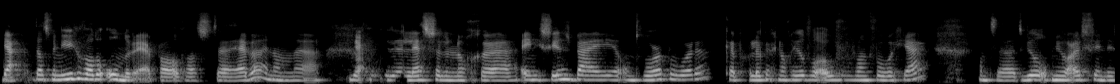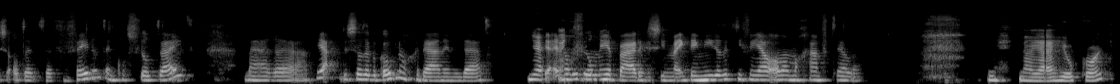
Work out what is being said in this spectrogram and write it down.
Ja, dat we in ieder geval de onderwerpen alvast uh, hebben. En dan uh, ja. de lessen er nog uh, enigszins bij ontworpen worden. Ik heb gelukkig nog heel veel over van vorig jaar. Want het wil opnieuw uitvinden is altijd vervelend en kost veel tijd. Maar ja, dus dat heb ik ook nog gedaan inderdaad. Ja, ja en nog veel meer paarden gezien. Maar ik denk niet dat ik die van jou allemaal mag gaan vertellen. Nou ja, heel kort.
